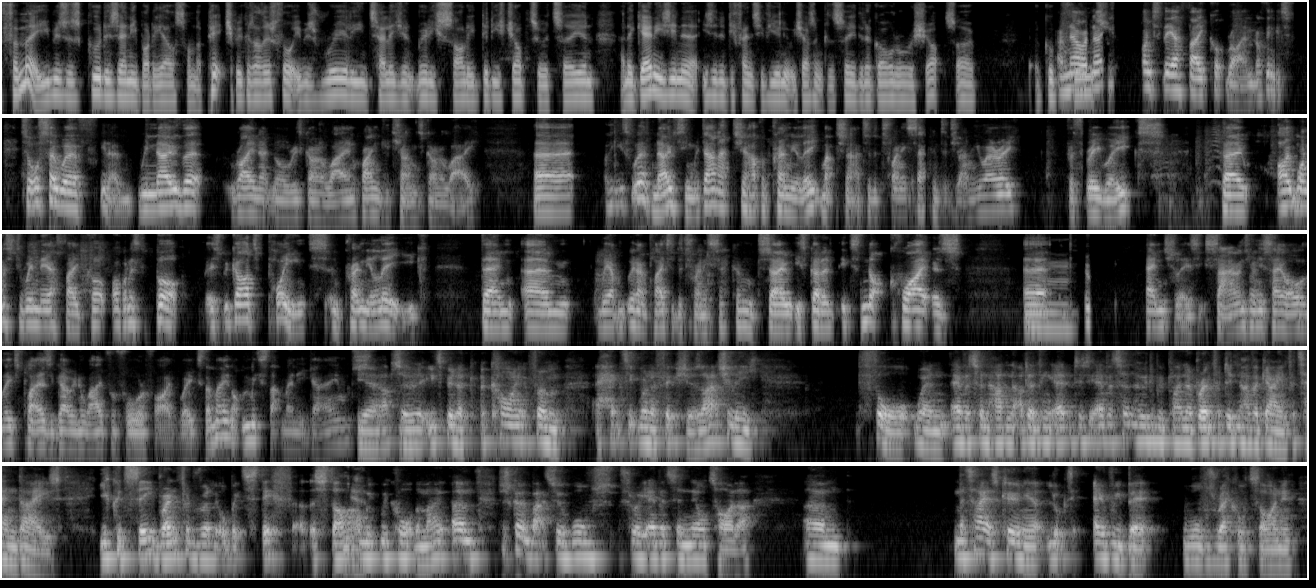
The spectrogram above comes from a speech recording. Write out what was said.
for me, he was as good as anybody else on the pitch because I just thought he was really intelligent, really solid, did his job to a T. And and again, he's in a he's in a defensive unit which hasn't conceded a goal or a shot. So a good. And now I know onto the FA Cup, Ryan, but I think it's it's also worth you know we know that Rayan Aït-Nouri's gone away and Hwang Hee-chan's gone away. Uh, I think it's worth noting we don't actually have a Premier League match now to the 22nd of January for three weeks. So I want us to win the FA Cup. I want us, to, but as regards points and Premier League, then um, we haven't we don't play to the 22nd. So it's got a. It's not quite as uh, mm. potentially as it sounds when you say, "Oh, these players are going away for four or five weeks." They may not miss that many games. Yeah, absolutely. It's been a, a kind from a hectic run of fixtures. I actually thought when Everton hadn't. I don't think did Everton who did we play? No, Brentford didn't have a game for ten days you could see Brentford were a little bit stiff at the start, yeah. and we, we, caught them out. Um, just going back to Wolves three, Everton nil, Tyler. Um, Matheus Cunha looked every bit Wolves record signing.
